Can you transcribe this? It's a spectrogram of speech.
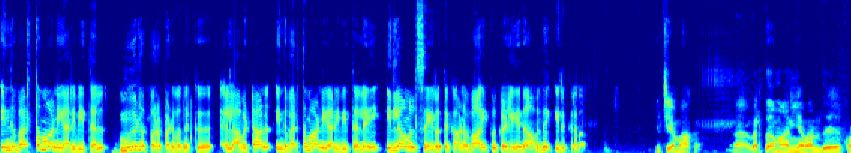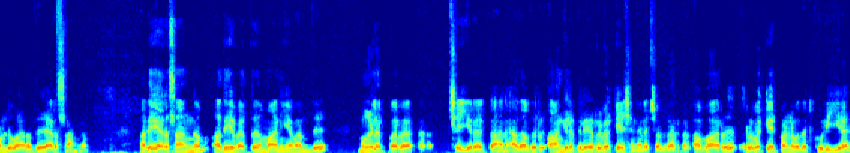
இந்த வர்த்தமானி அறிவித்தல் மீள பெறப்படுவதற்கு இல்லாவிட்டால் இந்த வர்த்தமானி அறிவித்தலை இல்லாமல் செய்யறதுக்கான வாய்ப்புகள் ஏதாவது இருக்கிறதா? நிச்சயமாக. வர்த்தமானிய வந்து கொண்டு வரது அரசாங்கம். அதே அரசாங்கம் அதே வர்த்தமானிய வந்து மீளப்பெற செய்கிறதுக்கான செய்யறதுக்கான அதாவது ஆங்கிலத்திலே ரிவகேஷன் என சொல்வார்கள். அவ்வாறு ரிவகேட் பண்ணுவதற்குரிய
